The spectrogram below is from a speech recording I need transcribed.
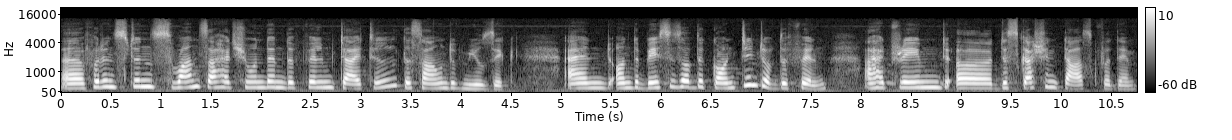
Uh, for instance, once I had shown them the film title, The Sound of Music. And on the basis of the content of the film, I had framed a discussion task for them.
